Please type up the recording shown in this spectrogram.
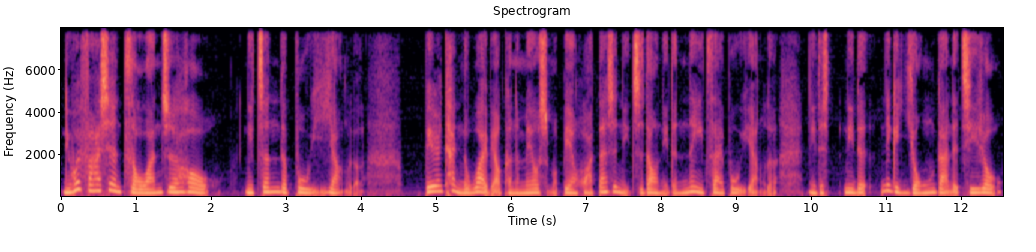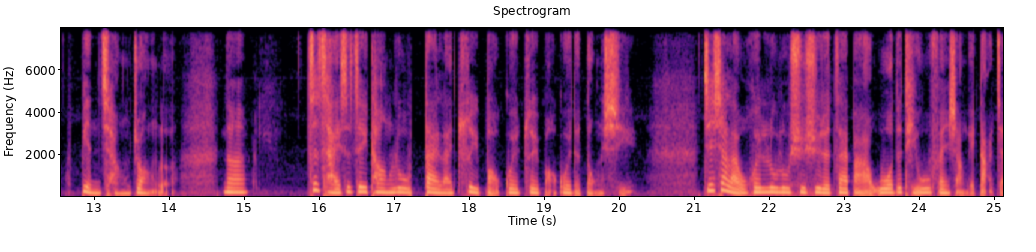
你会发现，走完之后，你真的不一样了。别人看你的外表可能没有什么变化，但是你知道你的内在不一样了，你的你的那个勇敢的肌肉变强壮了。那这才是这趟路带来最宝贵、最宝贵的东西。接下来我会陆陆续续的再把我的体悟分享给大家。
